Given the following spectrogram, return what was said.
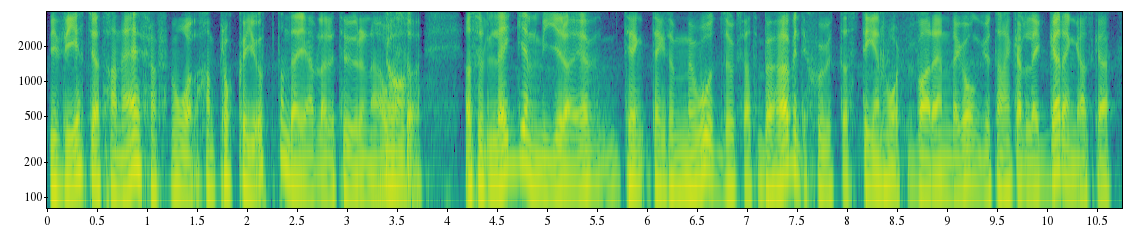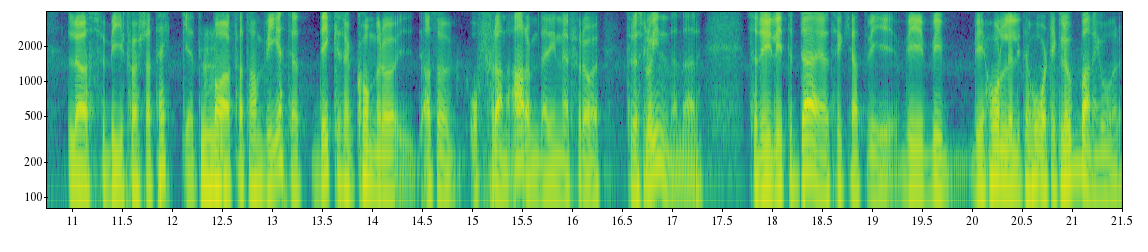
vi vet ju att han är framför mål. Han plockar ju upp de där jävla returerna Ja. också. Alltså lägg en myra, jag tänker tänk som med Woods också, att han behöver inte skjuta stenhårt varenda gång, utan han kan lägga den ganska lös förbi första täcket, bara för att han vet ju att Dickinson kommer att alltså, offra en arm där inne för att, för att slå in den där. Så det är lite där jag tycker att vi, vi, vi, vi håller lite hårt i klubban igår.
